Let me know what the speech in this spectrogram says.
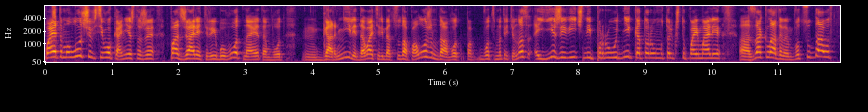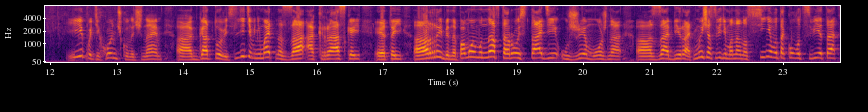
Поэтому лучше всего, конечно же, поджарить рыбу вот на этом вот гарниле. Давайте, ребят, сюда положим, да, вот, вот смотрите, у нас ежевичный прудник, которого мы только что поймали, а, закладываем вот сюда вот. И потихонечку начинаем а, готовить. Следите внимательно за окраской этой а, рыбины. По-моему, на второй стадии уже можно а, забирать. Мы сейчас видим, она у нас синего такого цвета.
